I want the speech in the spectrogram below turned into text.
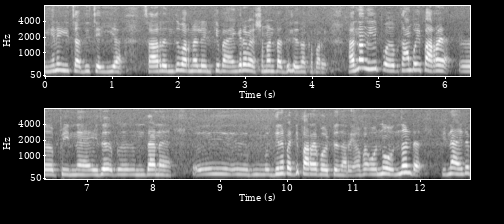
എങ്ങനെ ഈ ചതി ചെയ്യുക സാർ എന്ത് പറഞ്ഞാലും എനിക്ക് ഭയങ്കര വിഷമമുണ്ട് അതിൽ എന്നൊക്കെ പറയും. എന്നാൽ നീ താൻ പോയി പറ. പിന്നെ ഇത് എന്താണ്? ഇതിനെപ്പറ്റി പറയാൻ പോയിട്ട് എന്നറിയാം അപ്പോൾ ഒന്നും ഒന്നുണ്ട്. പിന്നെ അതിന്റെ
